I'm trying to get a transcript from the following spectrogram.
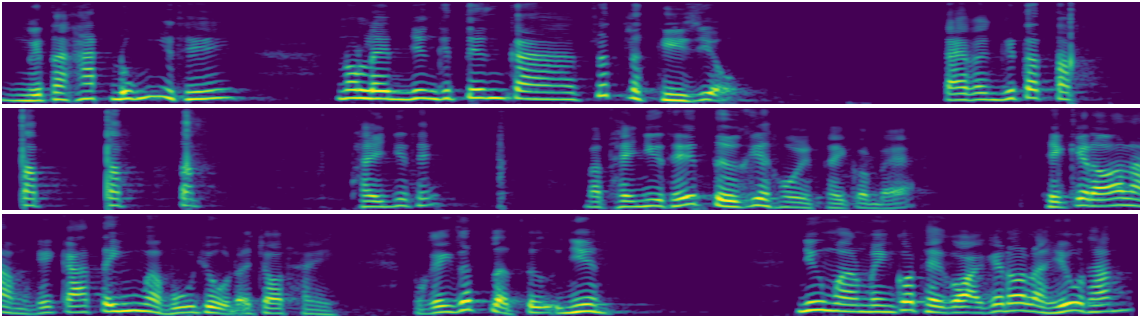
người ta hát đúng như thế. Nó lên những cái tiếng ca rất là kỳ diệu tại vì người ta tập tập tập tập. Thầy như thế. Mà thầy như thế từ cái hồi thầy còn bé. Thì cái đó là một cái cá tính mà vũ trụ đã cho thầy. Một cách rất là tự nhiên. Nhưng mà mình có thể gọi cái đó là hiếu thắng.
